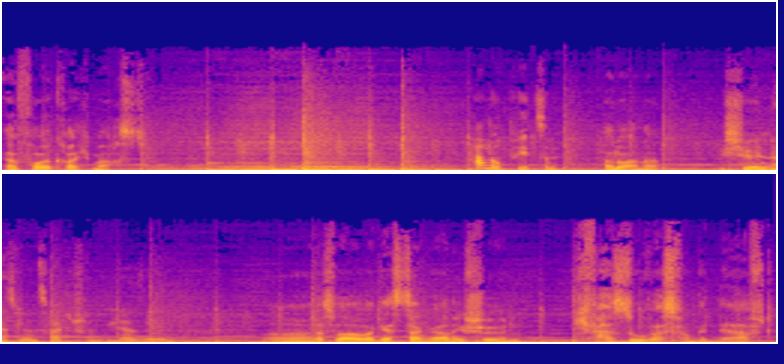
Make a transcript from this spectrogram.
erfolgreich machst. Hallo Pitzel, Hallo Anna. wie schön, dass wir uns heute schon wiedersehen. Ah, das war aber gestern gar nicht schön. Ich war sowas von genervt.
